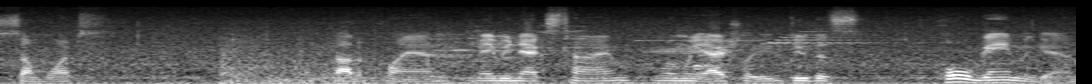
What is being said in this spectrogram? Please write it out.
Somewhat. Without a plan. Maybe next time, when we actually do this whole game again.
